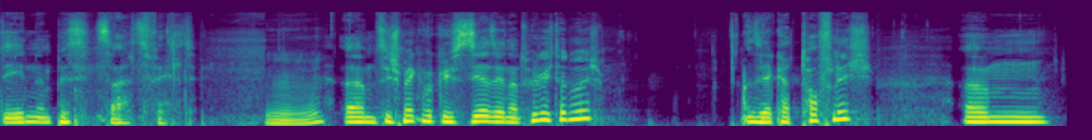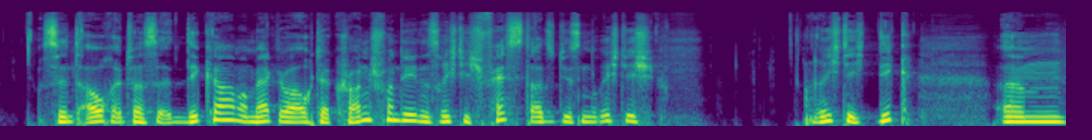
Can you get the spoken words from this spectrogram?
denen ein bisschen Salz fehlt. Mhm. Ähm, sie schmecken wirklich sehr, sehr natürlich dadurch. Sehr kartoffelig. Ähm, sind auch etwas dicker. Man merkt aber auch, der Crunch von denen ist richtig fest. Also die sind richtig, richtig dick. Ähm,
